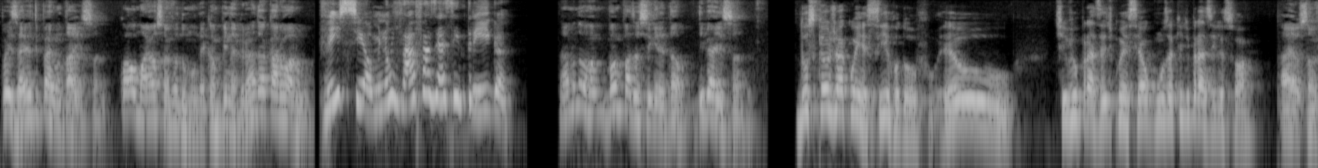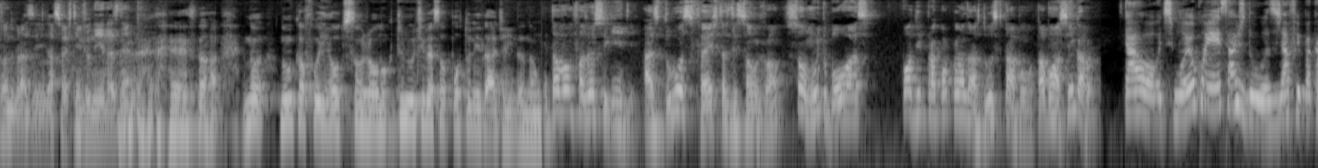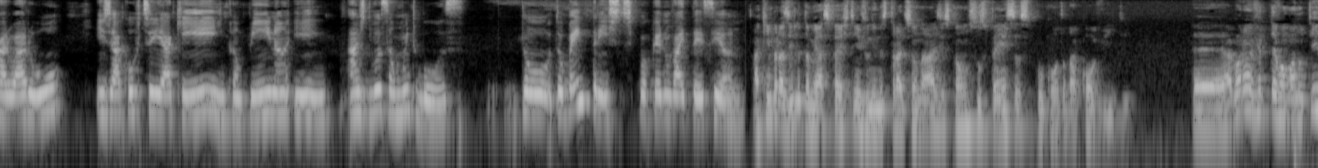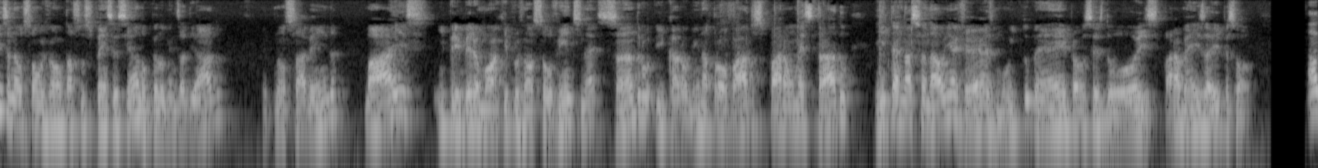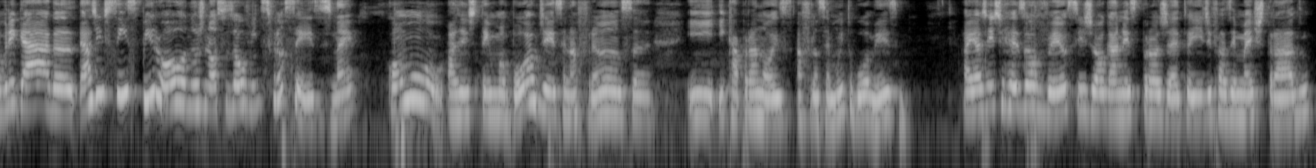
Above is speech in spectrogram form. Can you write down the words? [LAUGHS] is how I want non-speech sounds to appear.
Pois é, eu te perguntar isso, Sandro. Qual o maior São João do mundo? É Campina Grande ou é Caruaru? Vixe, homem, não vá fazer essa intriga. Não, mas não, vamos fazer o seguinte então. Diga aí, Sandro. Dos que eu já conheci, Rodolfo, eu tive o prazer de conhecer alguns aqui de Brasília só. Ah, é o São João de Brasília, as festas juninas, né? [LAUGHS] é, nunca fui em outro São João, nunca, não tive essa oportunidade ainda não. Então vamos fazer o seguinte, as duas festas de São João são muito boas, pode ir para qualquer uma das duas que tá bom. Tá bom assim, Carol? Tá ótimo, eu conheço as duas, já fui para Caruaru e já curti aqui em Campina e as duas são muito boas. Tô, tô bem triste porque não vai ter esse ano. Aqui em Brasília também as festinhas juninas tradicionais estão suspensas por conta da Covid. É, agora a gente teve uma notícia, né? O São João está suspenso esse ano, ou pelo menos adiado. A gente não sabe ainda. Mas, em primeira mão aqui para os nossos ouvintes, né? Sandro e Carolina aprovados para um mestrado internacional em EGES. Muito bem para vocês dois. Parabéns aí, pessoal. Obrigada. A gente se inspirou nos nossos ouvintes franceses, né? Como a gente tem uma boa audiência na França e, e cá para nós a França é muito boa mesmo. Aí a gente resolveu se jogar nesse projeto aí de fazer mestrado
